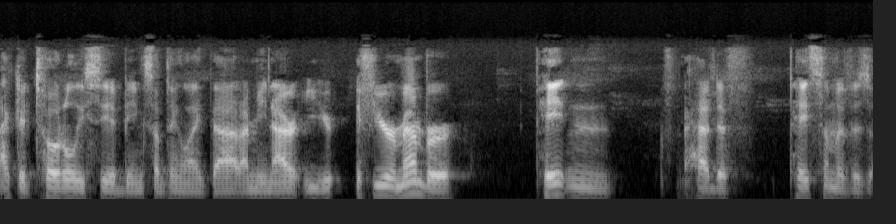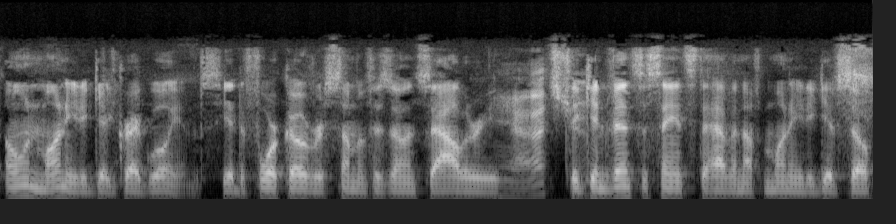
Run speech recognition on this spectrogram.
I could totally see it being something like that. I mean, I, you, if you remember, Payton had to f- pay some of his own money to get Gregg Williams. He had to fork over some of his own salary Yeah, to convince the Saints to have enough money to give. So,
